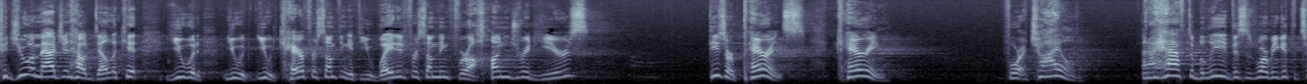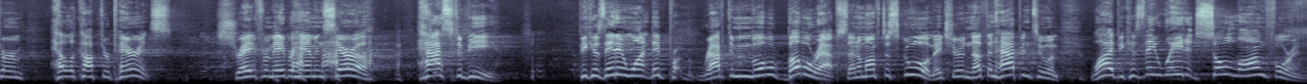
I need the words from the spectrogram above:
Could you imagine how delicate you would, you would, you would care for something if you waited for something for 100 years? These are parents caring for a child. And I have to believe this is where we get the term helicopter parents, straight from Abraham and Sarah. Has to be because they didn't want, they wrapped him in bubble, bubble wrap, sent him off to school, made sure nothing happened to him. Why? Because they waited so long for him.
